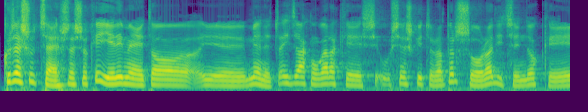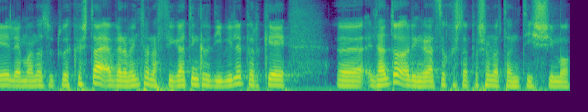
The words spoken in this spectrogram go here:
Cos'è successo? Successo che ieri mi ha detto, eh, mi ha detto ehi Giacomo guarda che si, si è iscritto una persona dicendo che le hai mandato tu e questa è veramente una figata incredibile perché eh, intanto ringrazio questa persona tantissimo,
